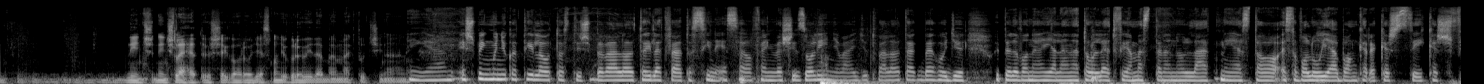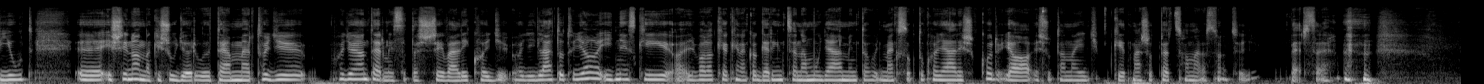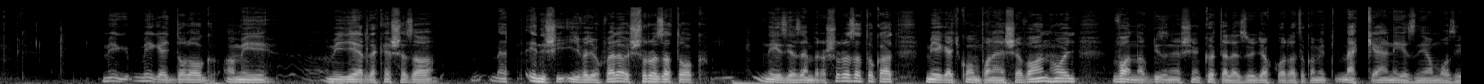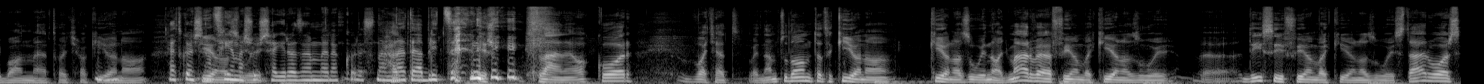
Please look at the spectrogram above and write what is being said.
nincs, nincs lehetőség arra, hogy ezt mondjuk rövidebben meg tud csinálni. Igen, és még mondjuk Attila ott azt is bevállalta, illetve hát a színésze, a Fenyvesi Zoli, nyilván együtt vállalták be, hogy, hogy például van olyan jelenet, ahol lehet félmeztelenül látni ezt a, ezt a valójában kerekes székes fiút, és én annak is úgy örültem, mert hogy, hogy olyan természetessé válik, hogy, hogy így látod, hogy ja, így néz ki egy valaki, akinek a gerince nem úgy áll, mint ahogy megszoktuk, hogy áll, és akkor ja, és utána így két másodperc, ha már azt mondod, hogy persze. Még, még egy dolog, ami, ami így érdekes, ez a, mert én is így vagyok vele, hogy sorozatok, nézi az ember a sorozatokat, még egy komponense van, hogy vannak bizonyos ilyen kötelező gyakorlatok, amit meg kell nézni a moziban, mert hogyha kijön mhm. a... Hát különösen a filmes új... újságír az ember, akkor ezt nem hát, lehet elblitzelni. És pláne akkor, vagy hát, vagy nem tudom, tehát kijön, a, kijön az új nagy Marvel film, vagy kijön az új uh, DC film, vagy kijön az új Star Wars,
